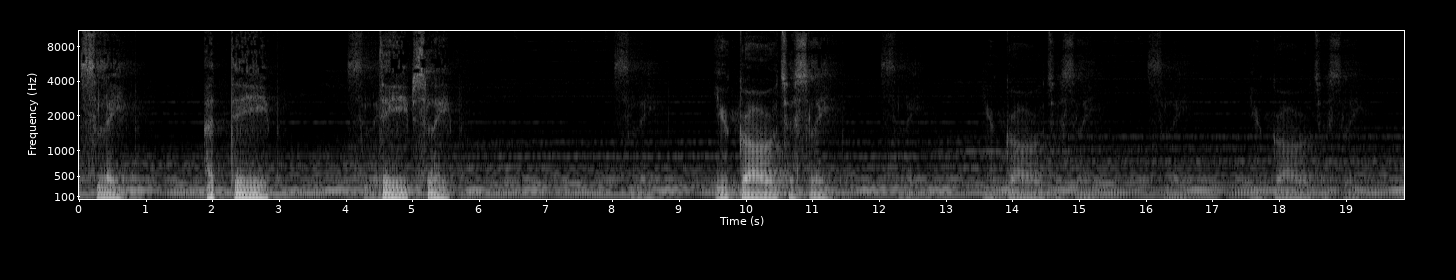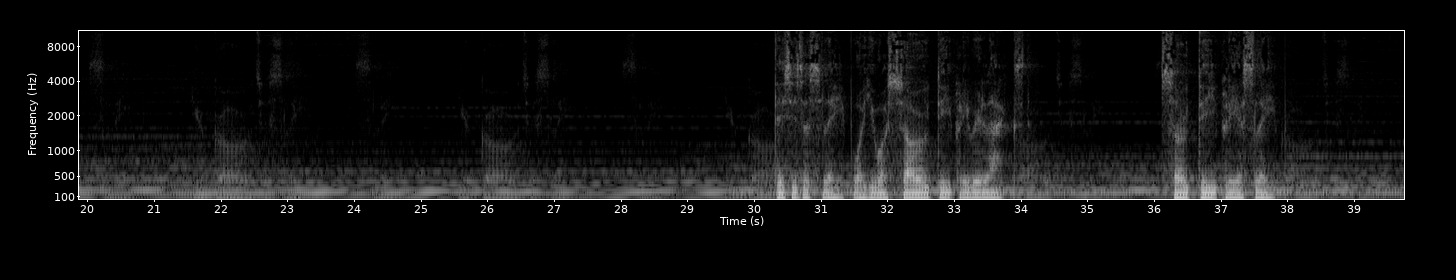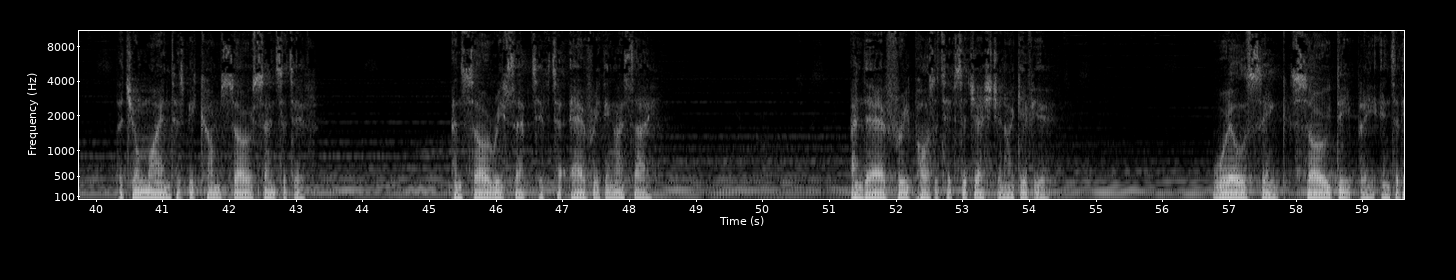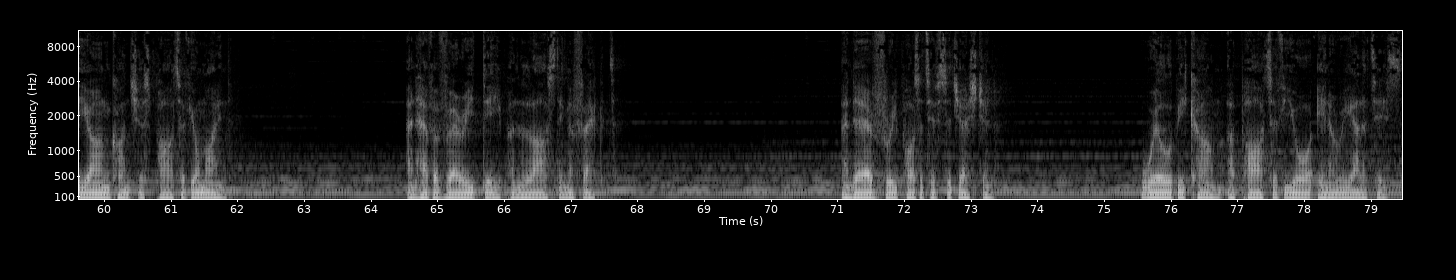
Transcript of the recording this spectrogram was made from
sleep, a deep, deep sleep. Sleep. You go to sleep. Sleep. This is a sleep where you are so deeply relaxed, so deeply asleep that your mind has become so sensitive and so receptive to everything I say. And every positive suggestion I give you will sink so deeply into the unconscious part of your mind and have a very deep and lasting effect. and every positive suggestion will become a part of your inner realities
